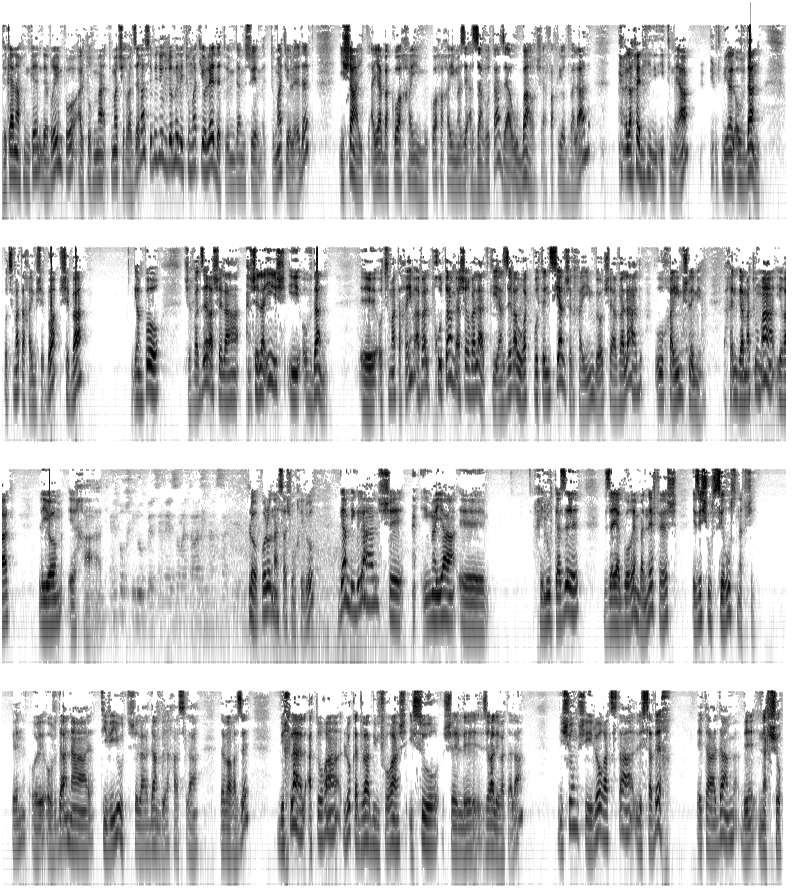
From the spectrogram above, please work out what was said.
וכאן אנחנו כן מדברים פה על טומאת שכבת זרע, זה בדיוק דומה לטומאת יולדת במידה מסוימת. טומאת יולדת, אישה היה בה כוח חיים, וכוח החיים הזה עזב אותה, זה העובר שהפך להיות ולד, ולכן היא טמאה, בגלל אובדן עוצמת החיים שבו, שבה, גם פה שכבת זרע של, ה, של האיש היא אובדן אה, עוצמת החיים, אבל פחותה מאשר ולד, כי הזרע הוא רק פוטנציאל של חיים, בעוד שהוולד הוא חיים שלמים. לכן גם הטומאה היא רק ליום אחד. אין פה חילוק בעצם לאיזו מטרה זה נעשה. לא, פה לא נעשה שום חילוק, גם בגלל שאם היה אה, חילוק כזה, זה היה גורם בנפש איזשהו סירוס נפשי, כן? או אובדן הטבעיות של האדם ביחס לדבר הזה. בכלל, התורה לא כתבה במפורש איסור של אה, זרע לבטלה, משום שהיא לא רצתה לסבך את האדם בנפשו.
